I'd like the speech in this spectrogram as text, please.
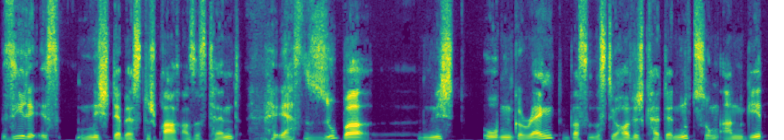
Siri ist nicht der beste Sprachassistent. Er ist super nicht oben gerankt, was, was die Häufigkeit der Nutzung angeht.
